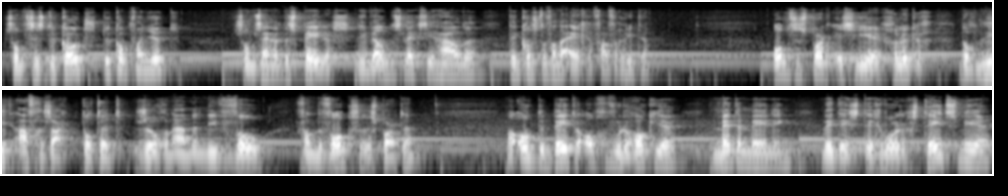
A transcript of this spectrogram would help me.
Soms is de coach de kop van Jut, soms zijn het de spelers die wel de selectie haalden ten koste van de eigen favorieten. Onze sport is hier gelukkig nog niet afgezakt tot het zogenaamde niveau van de volksere sporten. Maar ook de beter opgevoede hockeyer met een mening weet deze tegenwoordig steeds meer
